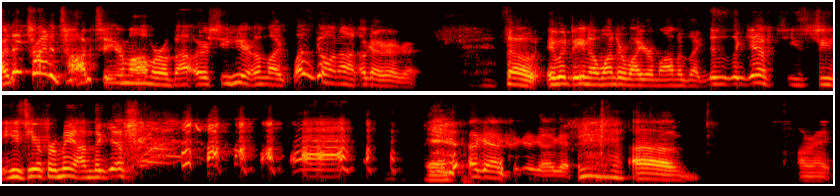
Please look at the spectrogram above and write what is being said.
are they trying to talk to your mom or about, or is she here? I'm like, what's going on? Okay, okay, okay. So it would be no wonder why your mom was like, this is a gift. He's she, he's here for me. I'm the gift. Yeah. okay, okay, okay, okay, okay. Um, all right.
